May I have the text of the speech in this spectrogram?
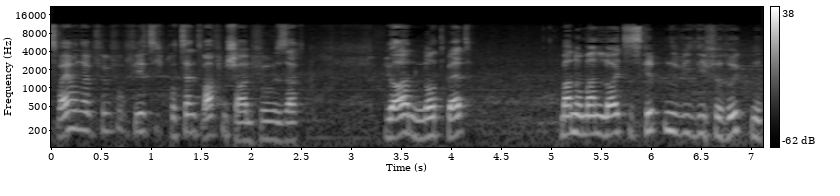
245% Waffenschaden verursacht. Ja, not bad. Mann, oh Mann, Leute skripten wie die Verrückten.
